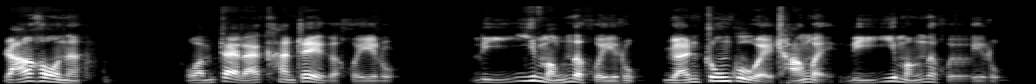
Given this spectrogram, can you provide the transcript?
然后呢，我们再来看这个回忆录。李一萌的回忆录，原中顾委常委李一萌的回忆录。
